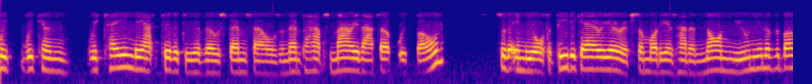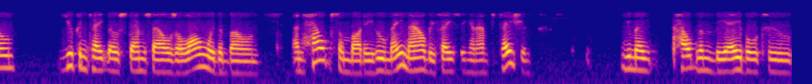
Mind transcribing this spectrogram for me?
we we can retain the activity of those stem cells and then perhaps marry that up with bone so that in the orthopedic area, if somebody has had a non union of the bone, you can take those stem cells along with the bone and help somebody who may now be facing an amputation. You may help them be able to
